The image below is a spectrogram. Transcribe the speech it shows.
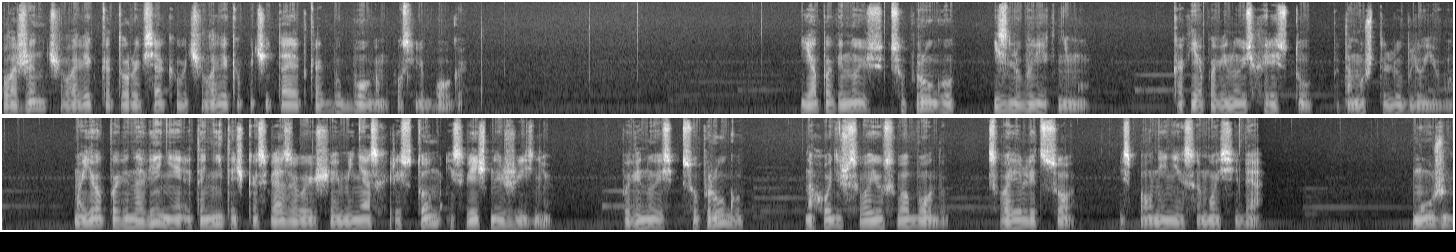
Блажен человек, который всякого человека почитает как бы Богом после Бога. Я повинуюсь супругу из любви к нему, как я повинуюсь Христу, потому что люблю его. Мое повиновение — это ниточка, связывающая меня с Христом и с вечной жизнью. Повинуясь супругу, находишь свою свободу, свое лицо, исполнение самой себя. Муж —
